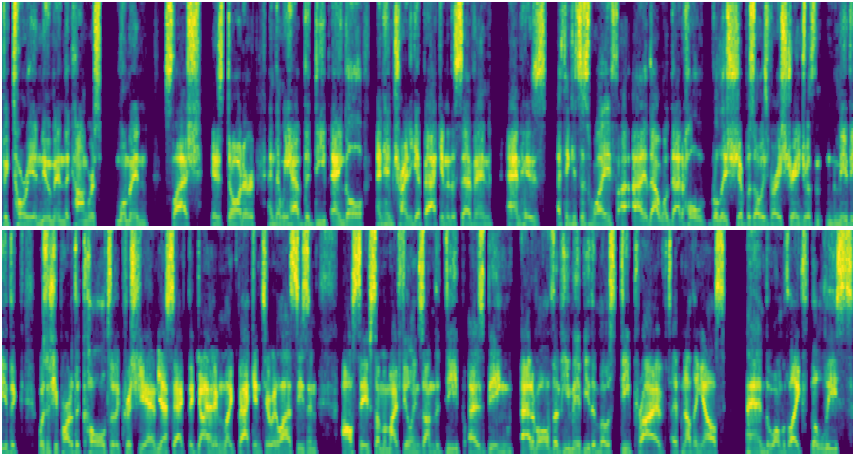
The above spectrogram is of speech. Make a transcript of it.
Victoria Newman, the Congresswoman slash his daughter. And then we have the deep angle and him trying to get back into the seven and his, I think it's his wife. I, I, that one, that whole relationship was always very strange with maybe the, wasn't she part of the cult or the Christianity yeah. sect that got yeah. him like back into it last season? I'll save some of my feelings on the deep as being out of all of them, he may be the most deprived, if nothing else, and the one with like the least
